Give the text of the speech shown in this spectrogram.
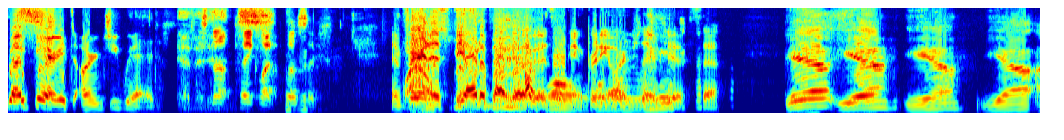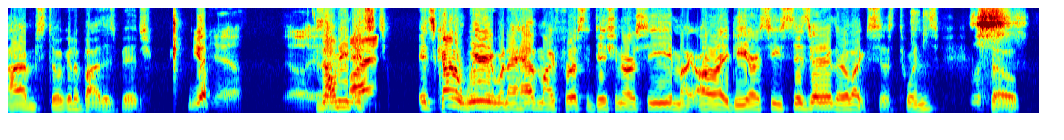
right there. It's orangey red. It's not pink like pussy. In Wow. fairness, the Autobot logo is Whoa, looking pretty whoa, orange there too. So Yeah, yeah, yeah, yeah. I'm still gonna buy this bitch yep. Yeah. Oh, because yeah. I mean I'll buy it's it's kind of weird when I have my first edition Arcee and my RID Arcee scissor. They're like sis twins. So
